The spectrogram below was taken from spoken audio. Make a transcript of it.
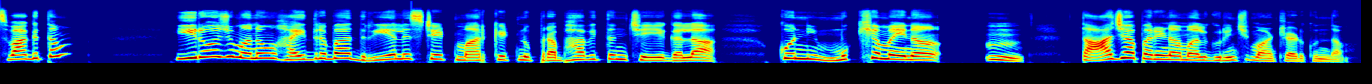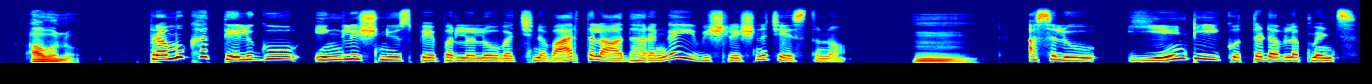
స్వాగతం. ఈరోజు మనం హైదరాబాద్ రియల్ ఎస్టేట్ మార్కెట్ను ప్రభావితం చేయగల కొన్ని ముఖ్యమైన తాజా పరిణామాల గురించి మాట్లాడుకుందాం. అవును. ప్రముఖ తెలుగు ఇంగ్లీష్ న్యూస్ పేపర్లలో వచ్చిన వార్తల ఆధారంగా ఈ విశ్లేషణ చేస్తున్నాం. అసలు ఏంటి ఈ కొత్త డెవలప్మెంట్స్?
